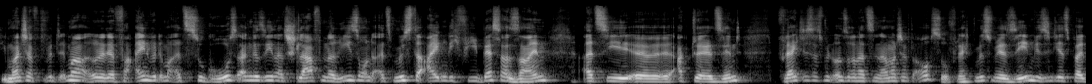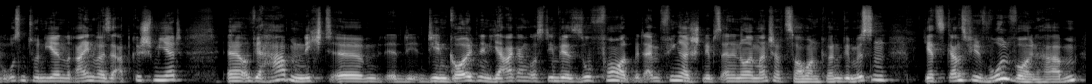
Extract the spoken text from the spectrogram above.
die Mannschaft wird immer oder der Verein wird immer als zu groß angesehen, als schlafender Riese und als müsste eigentlich viel besser sein, als sie äh, aktuell sind. Vielleicht ist das mit unserer Nationalmannschaft auch so. Vielleicht müssen wir sehen, wir sind jetzt bei großen Turnieren reihenweise abgeschmiert äh, und wir haben nicht äh, den goldenen Jahrgang, aus dem wir sofort mit einem Fingerschnips eine neue Mannschaft zaubern können. Wir müssen jetzt ganz viel Wohlwollen haben,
